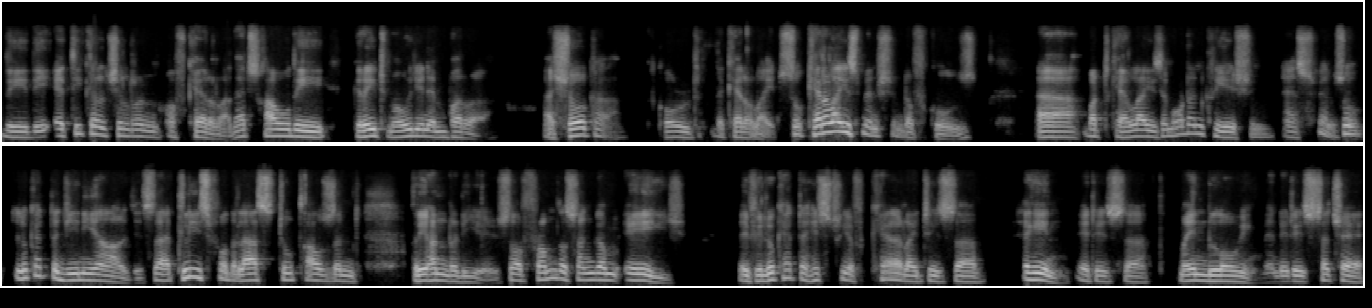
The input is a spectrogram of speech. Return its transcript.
the, the ethical children of Kerala. That's how the great Mauryan emperor Ashoka called the Keralites. So Kerala is mentioned, of course, uh, but Kerala is a modern creation as well. So look at the genealogies, at least for the last 2,300 years, or from the Sangam age. If you look at the history of Kerala, it is, uh, again, it is uh, mind-blowing, and it is such a,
